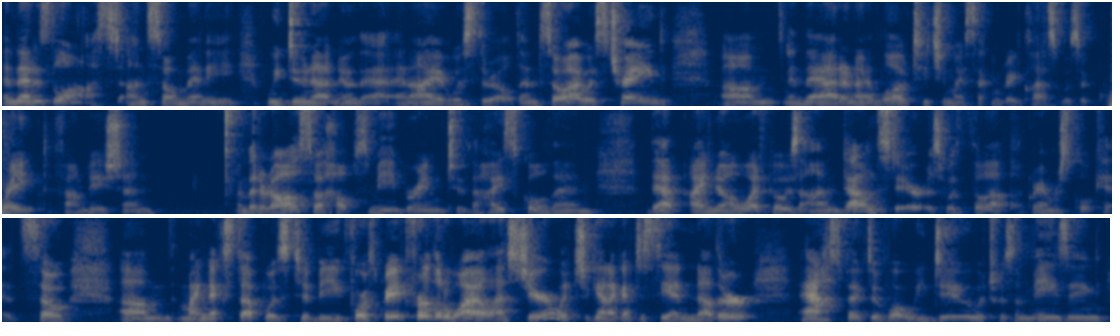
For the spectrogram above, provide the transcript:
and that is lost on so many. We do not know that, and I was thrilled. And so I was trained um, in that, and I love teaching my second grade class. It was a great foundation. But it also helps me bring to the high school then that I know what goes on downstairs with the grammar school kids. So um, my next step was to be fourth grade for a little while last year, which again I got to see another mm. aspect of what we do, which was amazing.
